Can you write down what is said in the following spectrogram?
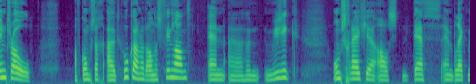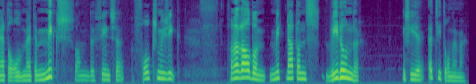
Fintroll. Afkomstig uit, hoe kan het anders, Finland. En uh, hun muziek omschrijf je als death en black metal met een mix van de Finse volksmuziek. Van het album Midnattens Widunder is hier het titelnummer.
